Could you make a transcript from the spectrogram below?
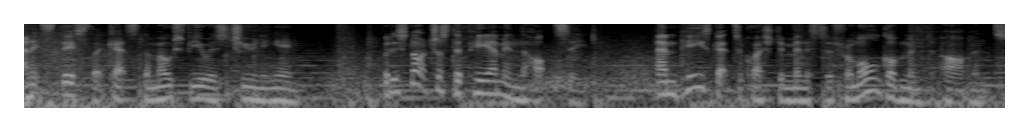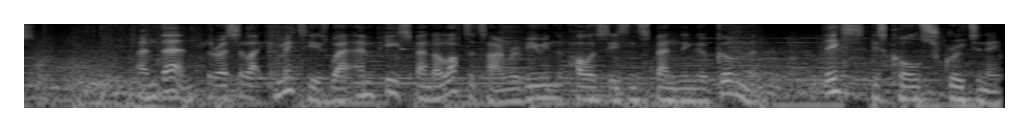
and it's this that gets the most viewers tuning in. But it's not just the PM in the hot seat. MPs get to question ministers from all government departments. And then there are select committees where MPs spend a lot of time reviewing the policies and spending of government. This is called scrutiny.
